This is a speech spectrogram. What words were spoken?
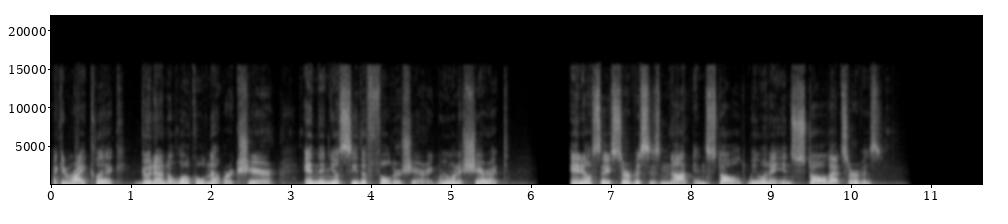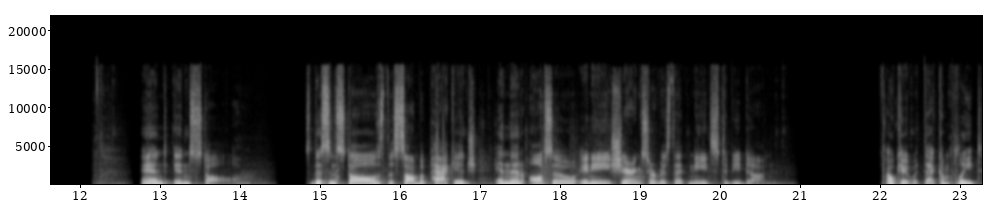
I can right click, go down to local network share, and then you'll see the folder sharing. We want to share it, and it'll say service is not installed. We want to install that service. And install. So this installs the Samba package and then also any sharing service that needs to be done. Okay, with that complete,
